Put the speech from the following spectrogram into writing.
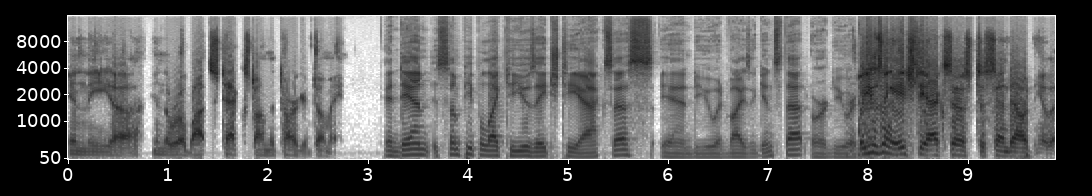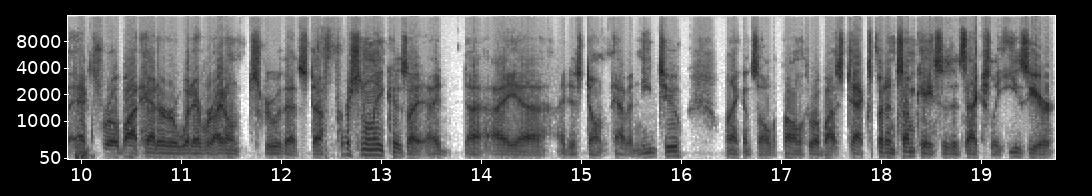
in the uh, in the robots text on the target domain. And Dan, some people like to use HT access, and do you advise against that, or do you? Well, using HT access to send out you know the X robot header or whatever, I don't screw with that stuff personally because I I I, uh, I just don't have a need to when I can solve the problem with robots text. But in some cases, it's actually easier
